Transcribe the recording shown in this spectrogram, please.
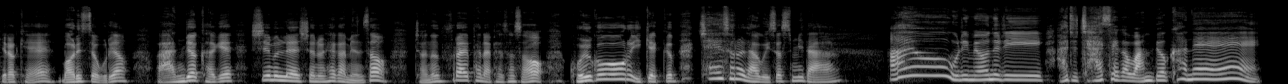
이렇게 머릿속으로요 완벽하게 시뮬레이션을 해가면서 저는 후라이팬 앞에 서서 골고루 익게끔 최선을 다하고 있었습니다. 아유 우리 며느리 아주 자세가 완벽하네.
